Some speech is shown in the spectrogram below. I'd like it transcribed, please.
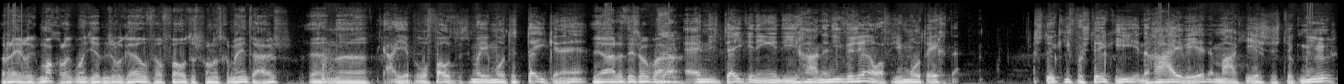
redelijk makkelijk. Want je hebt natuurlijk heel veel foto's van het gemeentehuis. En eh, Ja, je hebt wel foto's, maar je moet het tekenen, hè. ja, dat is ook waar. En die tekeningen, die gaan er niet vanzelf. Je moet echt stukje voor stukje, en dan ga je weer. Dan maak je eerst een stuk muur.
